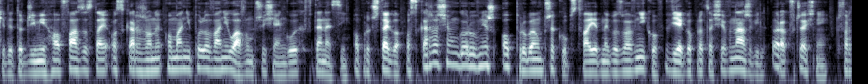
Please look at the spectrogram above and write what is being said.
kiedy to Jimmy Hoffa zostaje oskarżony o manipulowanie ławą przysięgłych w Tennessee. Oprócz tego oskarża się go również o próbę przekupstwa jednego z ławników w jego procesie w Nashville rok wcześniej. 4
